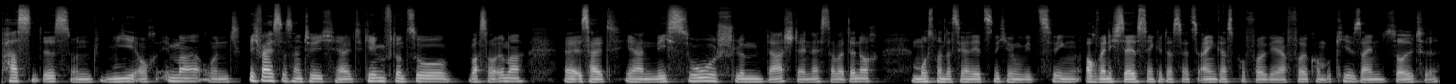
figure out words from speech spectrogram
passend ist und wie auch immer. Und ich weiß, dass natürlich halt geimpft und so, was auch immer, äh, ist halt ja nicht so schlimm darstellen lässt, aber dennoch muss man das ja jetzt nicht irgendwie zwingen, auch wenn ich selbst denke, dass als ein Gast pro Folge ja vollkommen okay sein sollte.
